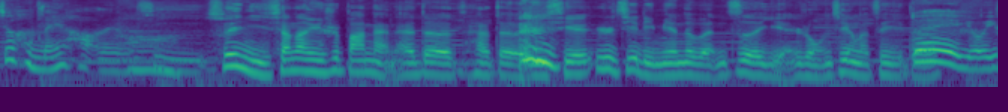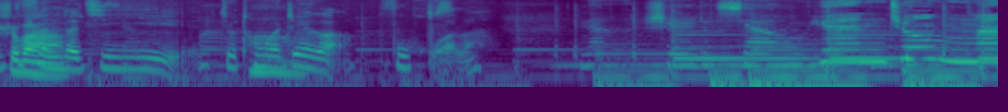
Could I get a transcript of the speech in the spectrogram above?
就很美好的那种记忆。”所以你相当于是把奶奶的她的 一些日记里面的文字也融进了自己的，对，有一部分的记忆就通过这个复活了。那时的小园中满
